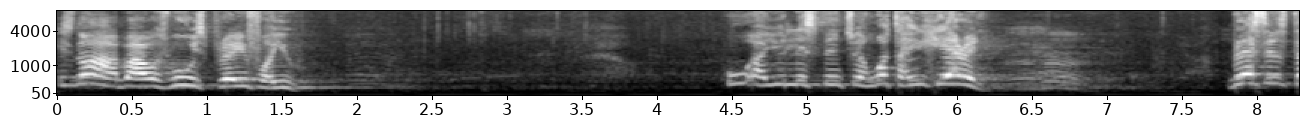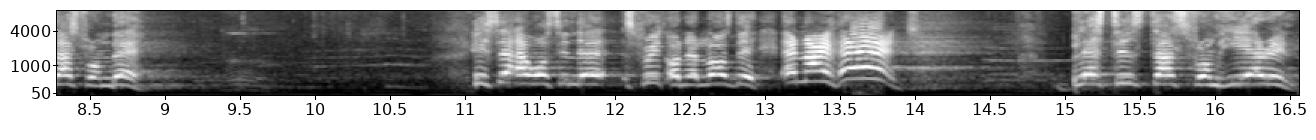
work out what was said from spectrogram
It's not about who is praying for you. Who are you listening to and what are you hearing? Mm-hmm. Blessing starts from there. He said, I was in the spirit on the last day and I heard. Blessing starts from hearing.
